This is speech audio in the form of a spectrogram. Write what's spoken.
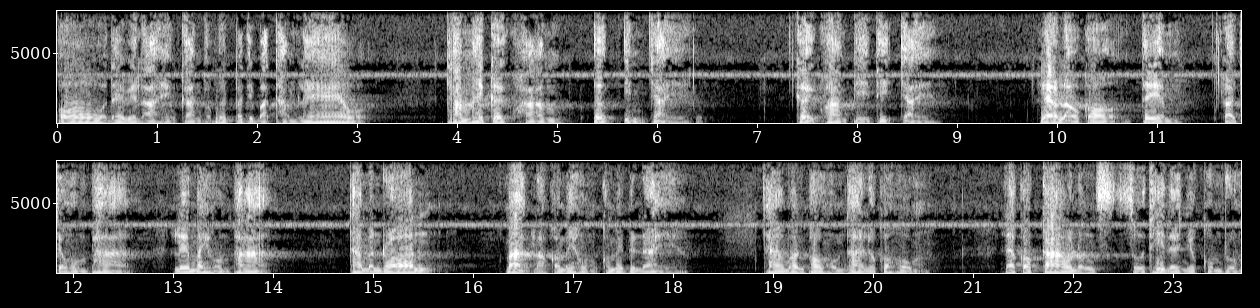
โอ้ได้เวลาแห่งการประพฤติปฏิบัติธรรมแล้วทำให้เกิดความเอิบอิ่มใจ เกิดความปีติใจ แล้วเราก็เตรียมเราจะห่มผ้า หรือไม่ห่มผ้า ถ้ามันร้อนมากเราก็ไม่ห่มก็ไม่เป็นไร ถ้าวันพอห่มได้เราก็ห่ม แล้วก็ก้าวลงสู่ที่เดินโยกลมรวม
